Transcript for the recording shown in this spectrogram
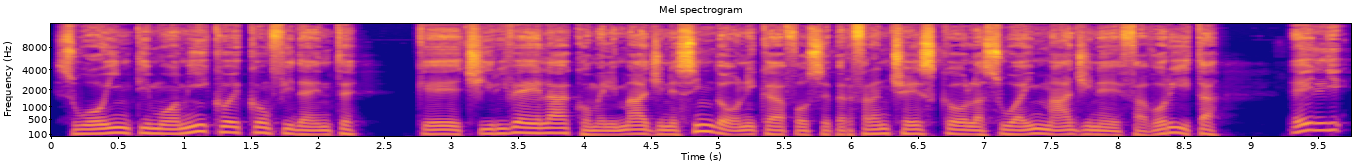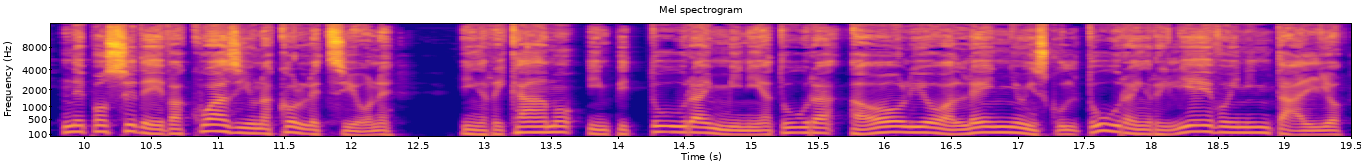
suo intimo amico e confidente, che ci rivela come l'immagine sindonica fosse per Francesco la sua immagine favorita. Egli ne possedeva quasi una collezione, in ricamo, in pittura, in miniatura, a olio, a legno, in scultura, in rilievo, in intaglio,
